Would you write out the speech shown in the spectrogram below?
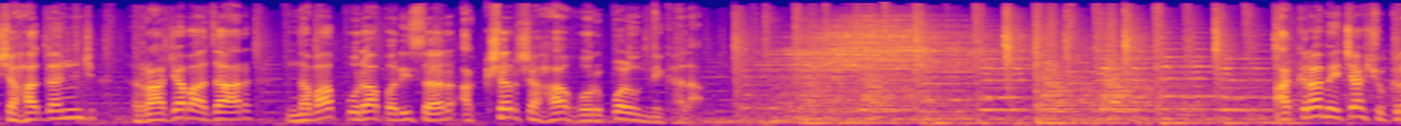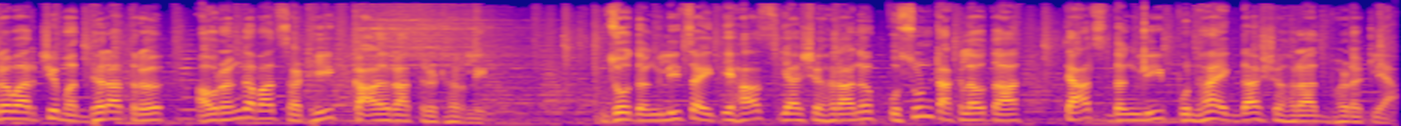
शहागंज राजा बाजार नवाबपुरा परिसर अक्षरशः होरपळून निघाला. अकरा मेच्या शुक्रवारची मध्यरात्र औरंगाबादसाठी काळरात्र ठरली. जो दंगलीचा इतिहास या शहरानं पुसून टाकला होता त्याच दंगली पुन्हा एकदा शहरात भडकल्या.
